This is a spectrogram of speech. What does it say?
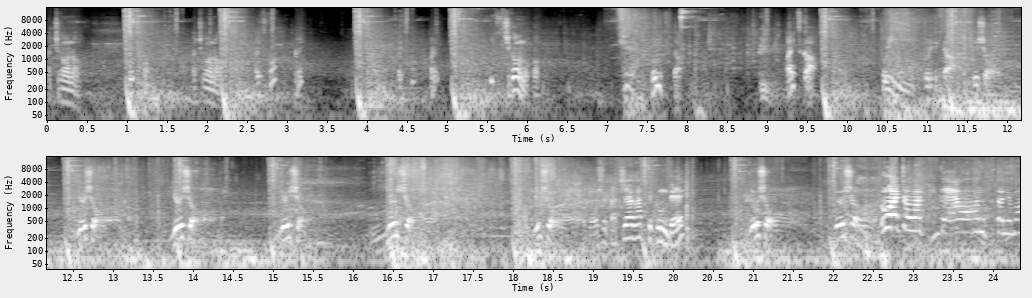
あ、違うな。こいつか？あ、違うな。あいつか？あれ？あいつか？あれ？こいつ違うのか？こいつだ？あいつか？ほい、降りてきた。よいしょ。よいしょ。よいしょ。よいしょ。よいしょ。よいしょ。どうせ立ち上がってくんべよいしょ。よいしょ。うわちょ待ってよ。本当にもう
